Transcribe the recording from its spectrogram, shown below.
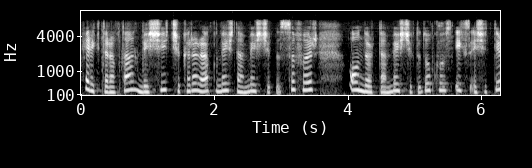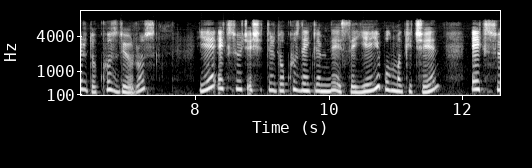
Her iki taraftan 5'i çıkararak 5'ten 5 çıktı 0. 14'ten 5 çıktı 9. x eşittir 9 diyoruz. y eksi 3 eşittir 9 denkleminde ise y'yi bulmak için Eksi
